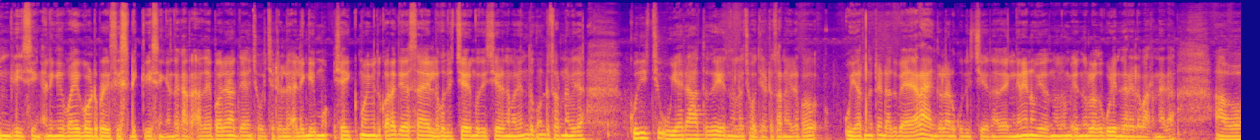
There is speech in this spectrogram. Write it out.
increasing അല്ലെങ്കിൽ why gold price is decreasing എന്താ കാരണം അതേപോലെ അദ്ദേഹം ചോദിച്ചിട്ടുള്ളത്. അല്ലെങ്കിൽ ഷെയ്ഖ് മൊഹമ്മദ് കുറേ ദിവസമായല്ലോ കുതിച്ചേരും കുതിച്ചേരും എന്ന് പറയുന്നത് എന്തുകൊണ്ട് സ്വർണവില കുതിച്ച് ഉയരാത്തത് എന്നുള്ള ചോദ്യമായിട്ട് സ്വർണവില. അപ്പോൾ ഉയർന്നിട്ടുണ്ട്. അത് വേറെ ആംഗിളാണ് കുതിച്ചിരുന്നത്. എങ്ങനെയാണ് ഉയർന്നതും എന്നുള്ളത് കൂടി എന്താ പറയുക പറഞ്ഞുതരാം. അപ്പോൾ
